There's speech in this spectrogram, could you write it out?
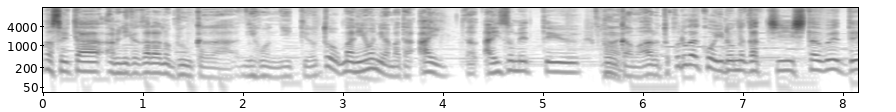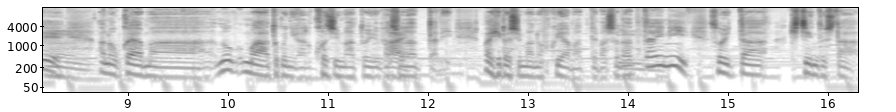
まあ、そういったアメリカからの文化が日本にっていうのと、まあ、日本にはまた藍藍染めっていう文化もあるところがこういろんな合致した上で、うん。あの岡山の、まあ、特にあの小島という場所だったり、まあ、広島の福山って場所だったりに、そういったきちんとした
